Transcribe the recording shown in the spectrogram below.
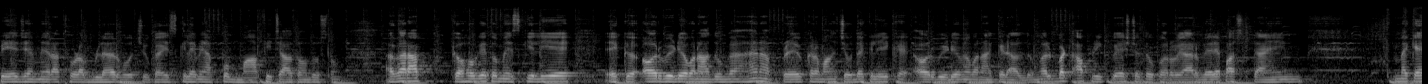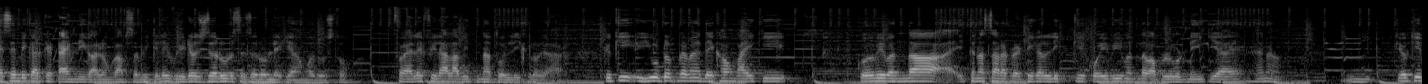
पेज है मेरा थोड़ा ब्लर हो चुका है, इसके लिए मैं आपको माफ़ी चाहता हूँ दोस्तों। अगर आप कहोगे तो मैं इसके लिए एक और वीडियो बना दूँगा, है ना? प्रयोग क्रमांक चौदह के लिए एक और वीडियो में बना के डाल दूँगा। बट आप रिक्वेस्ट तो करो यार, मेरे पास टाइम मैं कैसे भी करके टाइम निकालूँगा आप सभी के लिए। वीडियो ज़रूर से ज़रूर लेके आऊँगा दोस्तों। पहले फ़िलहाल आप इतना तो लिख लो यार। क्योंकि यूट्यूब पर मैं देखा हूँ भाई कि कोई भी बंदा इतना सारा प्रैक्टिकल लिख के कोई भी मतलब अपलोड नहीं किया है है ना? क्योंकि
